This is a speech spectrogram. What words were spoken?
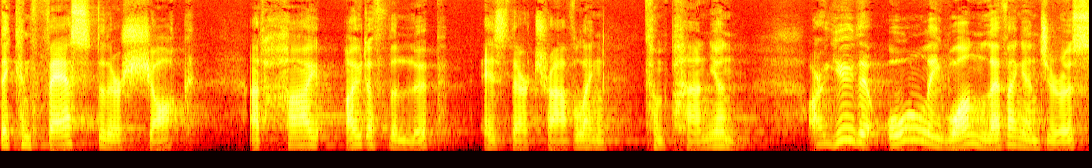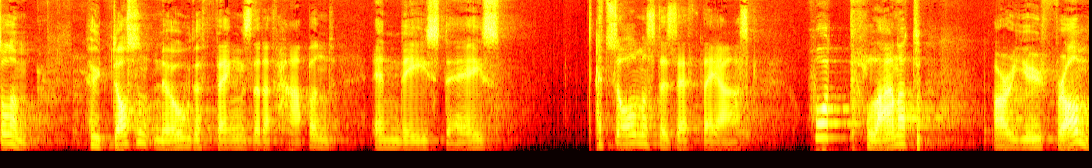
They confess to their shock at how out of the loop is their traveling companion. Are you the only one living in Jerusalem who doesn't know the things that have happened in these days? It's almost as if they ask, What planet are you from?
